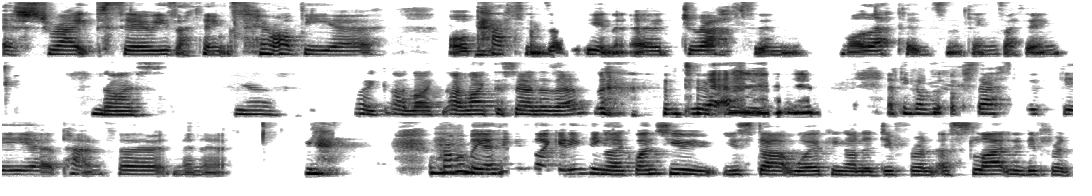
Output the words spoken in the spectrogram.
a stripe series, I think. So I'll be uh, or patterns. I'll be doing uh, giraffes and more leopards and things. I think. Nice. Yeah. Like I like I like the sound of that. yeah. I think I'm obsessed with the uh, pattern fur at the minute. Probably, I think it's like anything. Like once you you start working on a different, a slightly different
